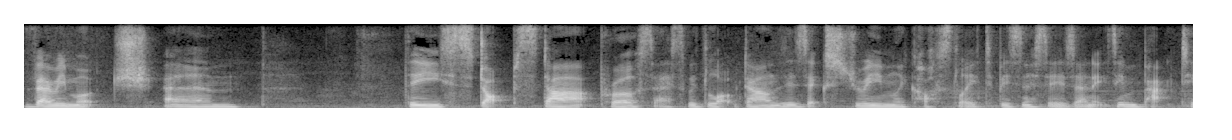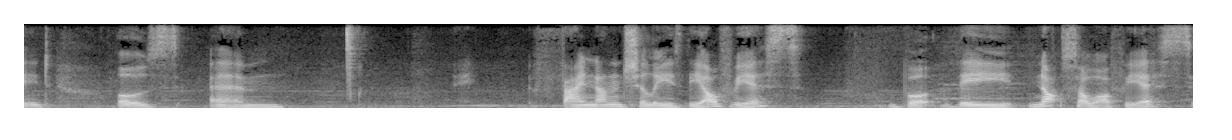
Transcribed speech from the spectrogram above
very much um, the stop start process with lockdowns is extremely costly to businesses and it's impacted us um, financially is the obvious but the not so obvious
